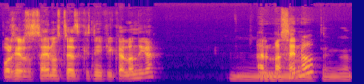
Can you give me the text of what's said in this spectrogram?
Por cierto, ¿saben ustedes qué significa Lóndiga? ¿Almaceno? No tengo-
